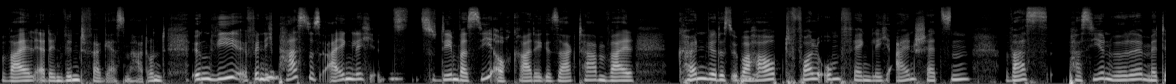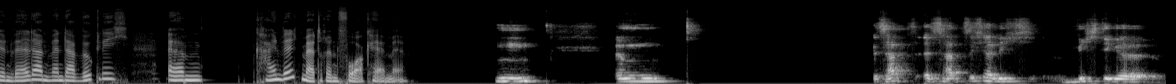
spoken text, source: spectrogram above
weil er den Wind vergessen hat. Und irgendwie, finde ich, passt es eigentlich zu dem, was Sie auch gerade gesagt haben, weil können wir das überhaupt vollumfänglich einschätzen, was passieren würde mit den Wäldern, wenn da wirklich ähm, kein Wild mehr drin vorkäme. Mhm. Ähm, es, hat, es hat sicherlich wichtige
